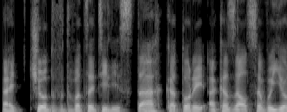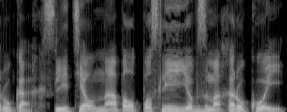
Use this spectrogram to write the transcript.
Отчет в 20 листах, который оказался в ее руках, слетел на пол после ее взмаха рукой.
